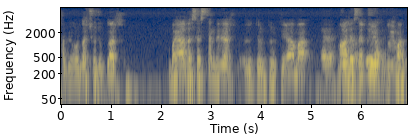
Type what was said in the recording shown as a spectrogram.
Tabii orada çocuklar bayağı da seslendiler e, dur dur diye ama Evet. maalesef duymadı. duymadı.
